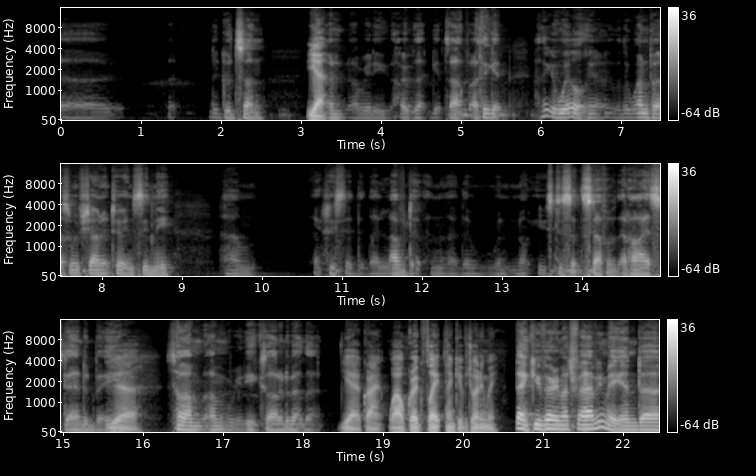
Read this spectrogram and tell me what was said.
uh, the Good Son Yeah. and I really hope that gets up. I think it, think it will. You know, the one person we've shown it to in Sydney um, actually said that they loved it and that they were not used to stuff of that higher standard being. Yeah. So I'm I'm really excited about that. Yeah. Great. Well, Greg Fleet, thank you for joining me. Thank you very much for having me, and uh,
